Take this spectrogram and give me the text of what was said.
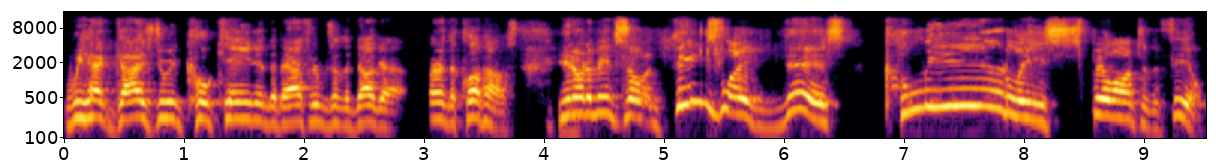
we had guys doing cocaine in the bathrooms in the dugout or in the clubhouse. You know what i mean? So things like this clearly spill onto the field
